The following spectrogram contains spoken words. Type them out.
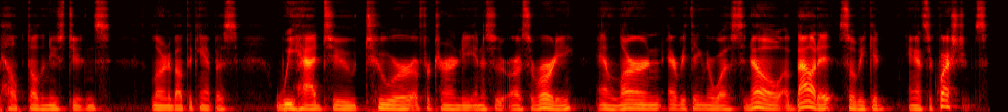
helped all the new students learn about the campus. We had to tour a fraternity and a, a sorority and learn everything there was to know about it so we could answer questions.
